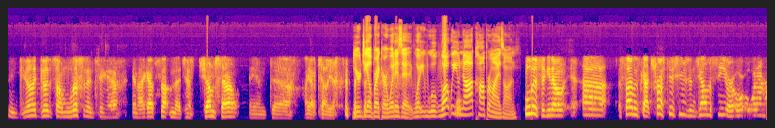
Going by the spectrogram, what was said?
Good, good. So I'm listening to you, and I got something that just jumps out, and uh, I got to tell you. Your deal breaker. What is it? What what will you not compromise on? Listen, you know, uh, Simon's got trust issues and jealousy, or, or, or whatever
